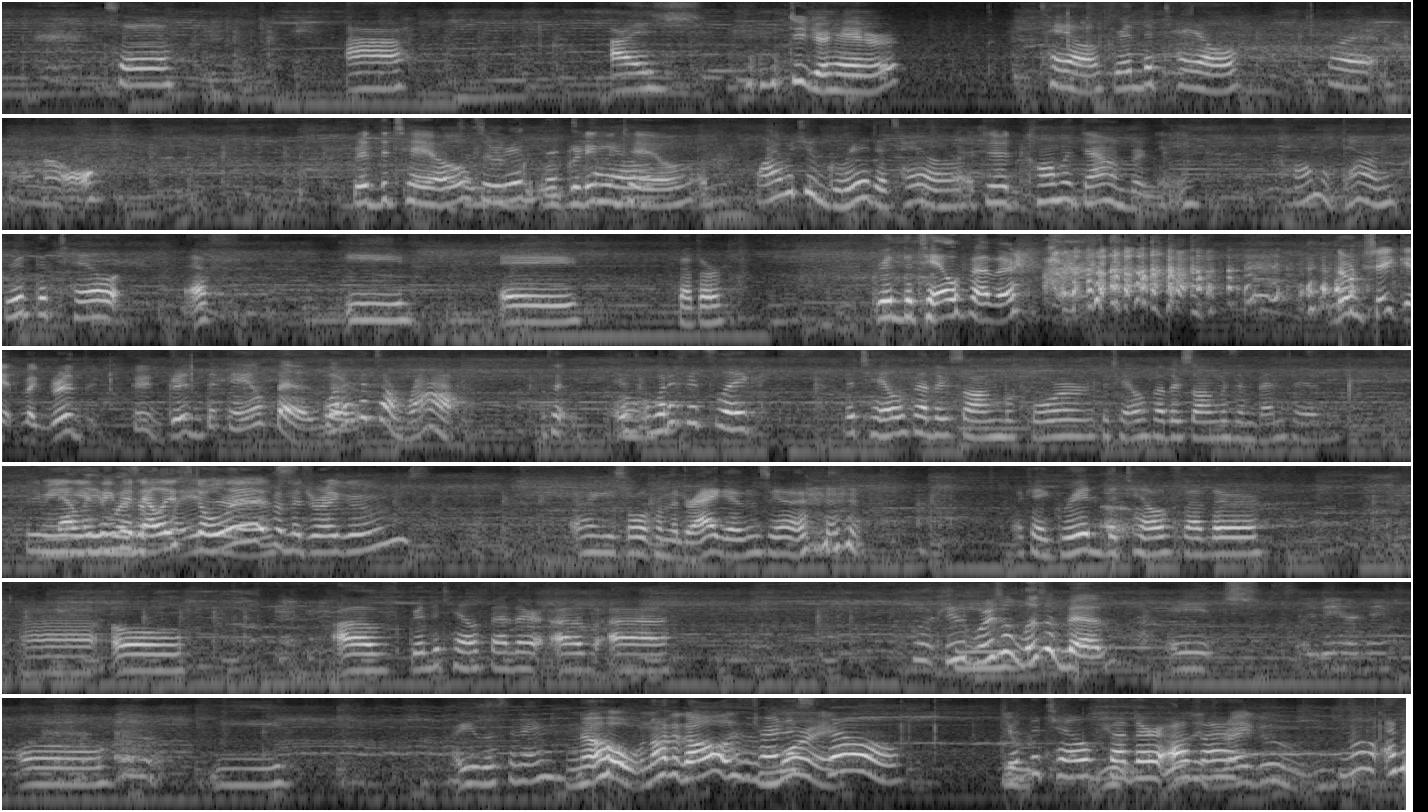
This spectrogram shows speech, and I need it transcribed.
T. A. Aj. Dude, your hair. Tail. Grid the tail. What? Oh no. Grid the tail. So So we're, grid the we're gridding tail. the tail. Why would you grid a tail? To calm it down, Brittany. Calm it down. Grid the tail. F E A feather. Grid the tail feather. Don't shake it, but grid, grid, grid the tail feather. What if it's a rap? It's a- If, what if it's like the tail feather song before the tail feather song was invented? What do you mean? Nelly you think was that a Nelly stole it from the Dragoons? I think he stole it from the dragons, yeah. okay, grid the tail feather. Uh, O. Of. Grid the tail feather of, uh. Dude, where's Elizabeth? H. O. E. Are you listening? No, not at all. This I'm is trying boring. to spell. You- Grid the tail You- feather you're of a. Dragoons.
